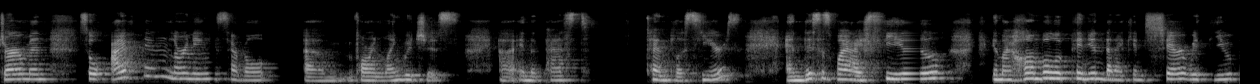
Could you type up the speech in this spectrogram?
German. So I've been learning several um, foreign languages uh, in the past 10 plus years. And this is why I feel, in my humble opinion, that I can share with you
